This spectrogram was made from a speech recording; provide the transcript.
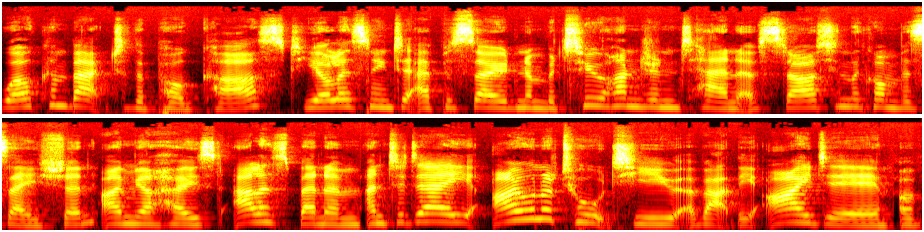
Welcome back to the podcast. You're listening to episode number 210 of Starting the Conversation. I'm your host, Alice Benham, and today I want to talk to you about the idea of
